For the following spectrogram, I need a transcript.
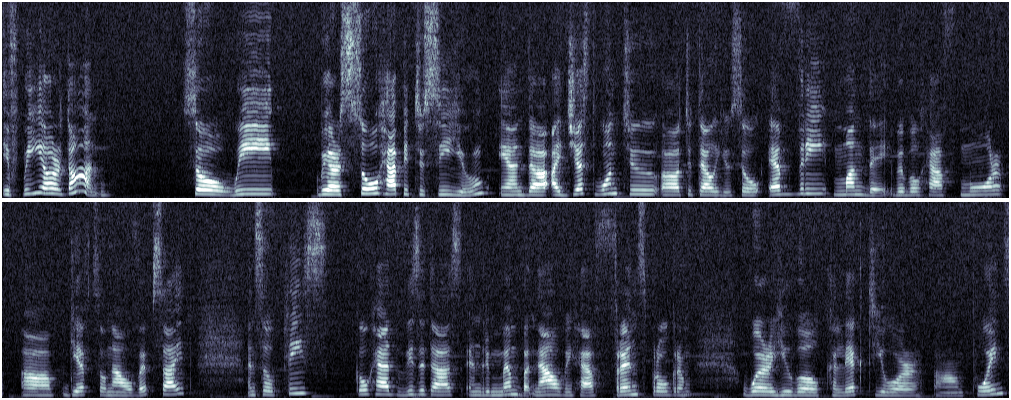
If we are done, so we, we are so happy to see you and uh, I just want to, to tell you, so every Monday we will have more uh, gifts on our website. And so please go ahead, visit us, and remember now we have Friends program where you will collect your um, points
